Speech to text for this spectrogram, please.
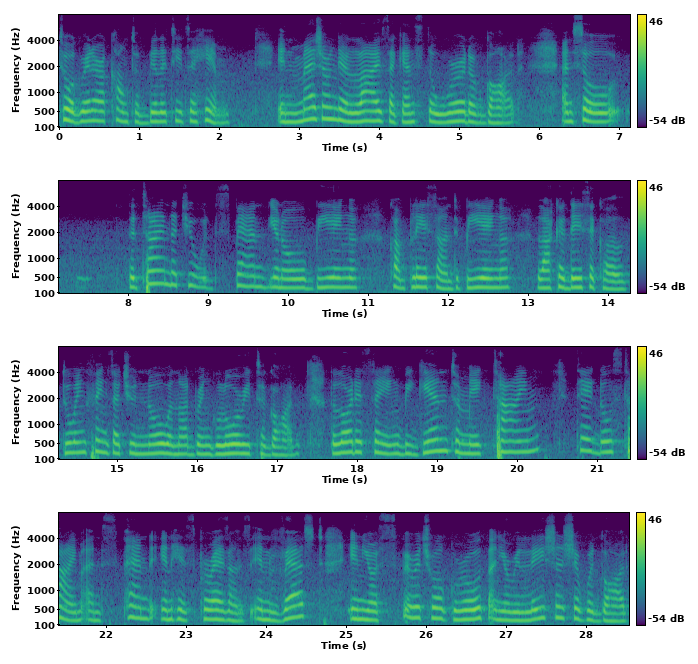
to a greater accountability to Him in measuring their lives against the Word of God. And so the time that you would spend, you know, being complacent, being lackadaisical, doing things that you know will not bring glory to God. The Lord is saying, begin to make time take those time and spend in his presence invest in your spiritual growth and your relationship with god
